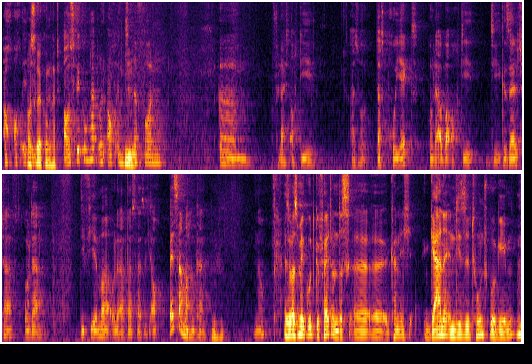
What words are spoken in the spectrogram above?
auch, auch in, Auswirkungen hat. Auswirkungen hat und auch im hm. Sinne von ähm, vielleicht auch die, also das Projekt oder aber auch die, die Gesellschaft oder die Firma oder was weiß ich auch besser machen kann. Mhm. No? Also was mir gut gefällt und das äh, äh kann ich gerne in diese Tonspur geben,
